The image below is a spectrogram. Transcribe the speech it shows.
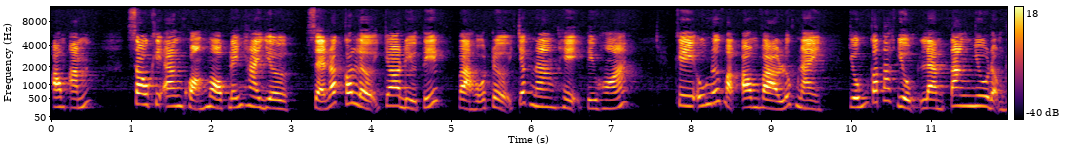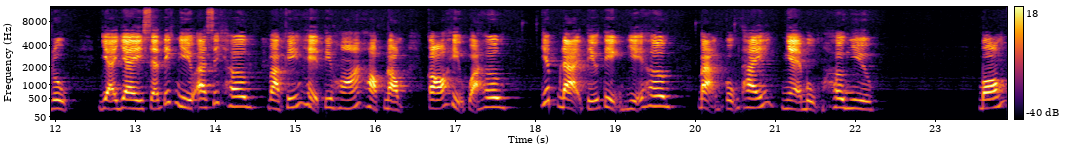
ong ấm sau khi ăn khoảng 1 đến 2 giờ sẽ rất có lợi cho điều tiết và hỗ trợ chức năng hệ tiêu hóa. Khi uống nước mật ong vào lúc này, chúng có tác dụng làm tăng nhu động ruột, dạ dày sẽ tiết nhiều axit hơn và khiến hệ tiêu hóa hoạt động có hiệu quả hơn, giúp đại tiểu tiện dễ hơn, bạn cũng thấy nhẹ bụng hơn nhiều. 4.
